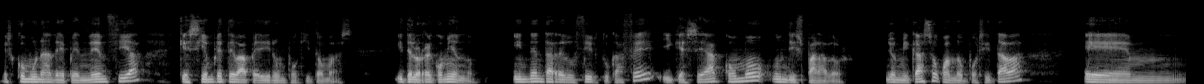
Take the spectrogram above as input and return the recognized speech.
es como una dependencia que siempre te va a pedir un poquito más. Y te lo recomiendo intenta reducir tu café y que sea como un disparador. Yo en mi caso, cuando opositaba, em,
